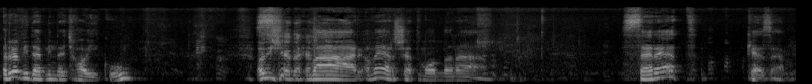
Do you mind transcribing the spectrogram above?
Rövidebb, mint egy haiku. Az is érdekes. Vár, a verset mondanám. Szeret kezem.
